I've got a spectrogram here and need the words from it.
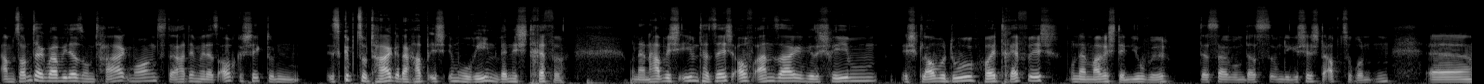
am Sonntag war wieder so ein Tag morgens, da hat er mir das auch geschickt und es gibt so Tage, da habe ich im Urin, wenn ich treffe. Und dann habe ich ihm tatsächlich auf Ansage geschrieben, ich glaube du, heute treffe ich und dann mache ich den Jubel. Deshalb, um das, um die Geschichte abzurunden, äh,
